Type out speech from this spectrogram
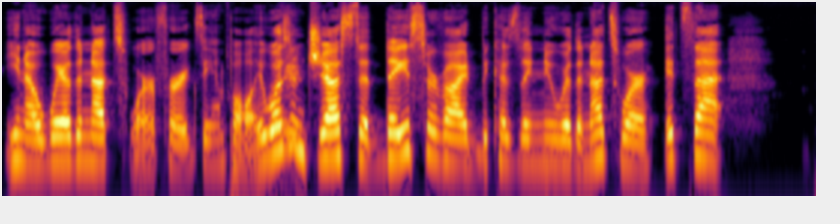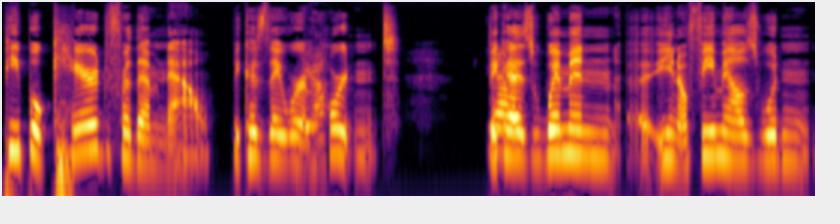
you know where the nuts were for example. It Right. wasn't just that they survived because they knew where the nuts were. It's that people cared for them now because they were Yeah. important Yeah. because women uh, you know females wouldn't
